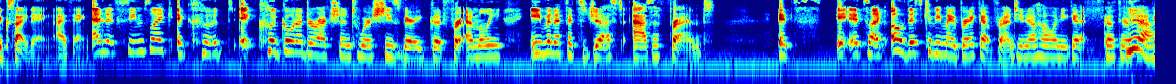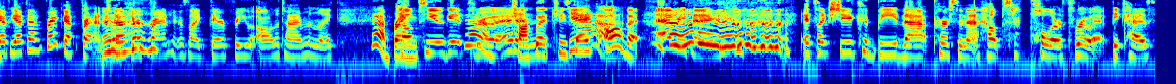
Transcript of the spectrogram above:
exciting, I think. and it seems like it could it could go in a direction to where she's very good for Emily, even if it's just as a friend. It's it's like oh this could be my breakup friend. You know how when you get go through a Yeah. breakup you have to have a breakup friend, like your friend who's like there for you all the time and like Yeah, bring- helps you get yeah, through it. and- chocolate, cheesecake, yeah, all of it. everything. it's like she could be that person that helps her pull her through it because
